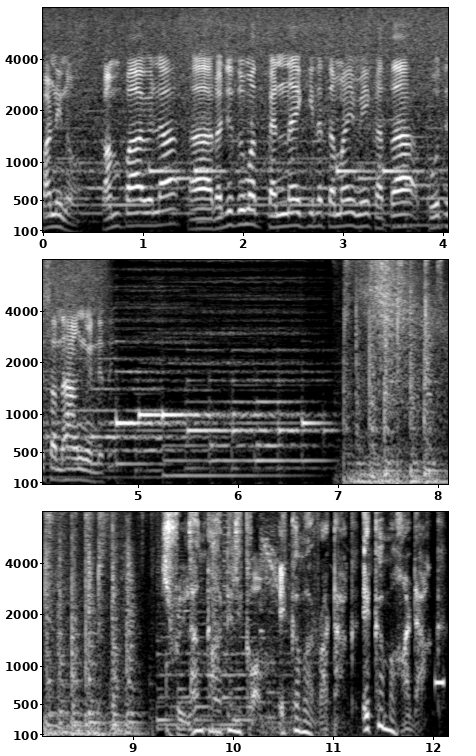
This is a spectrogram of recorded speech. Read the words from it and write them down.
පනිනවා. කම්පා වෙලා රජතුමත් පැන්නයි කියලා තමයි මේ කතා පොතේ සඳහන් වෙන්නේ. ශ්‍රී ලංකා ටෙලිකොම් එකම රටක් එකම හඩක්.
